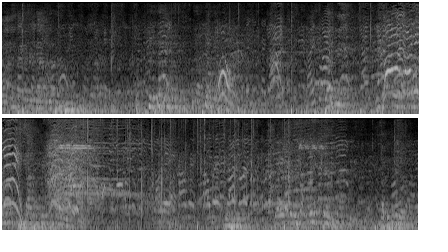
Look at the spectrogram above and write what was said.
Oh! Nice one! Oh, narinig!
